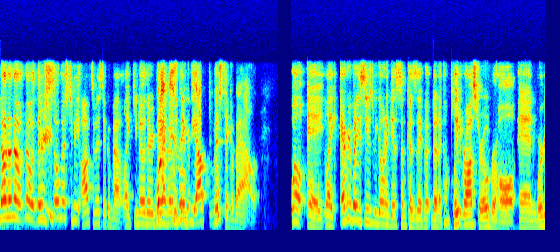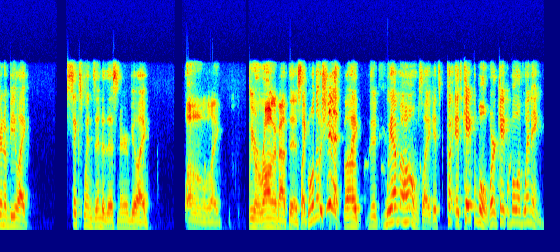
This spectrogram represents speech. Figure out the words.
no no no no there's so much to be optimistic about like you know they're, they What have is there everything to be optimistic about? well a like everybody seems to be going against them because they've done a complete roster overhaul and we're gonna be like six wins into this and they're gonna be like whoa like we were wrong about this. Like well no shit. Like we have Mahomes. Like it's it's capable. We're capable of winning.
